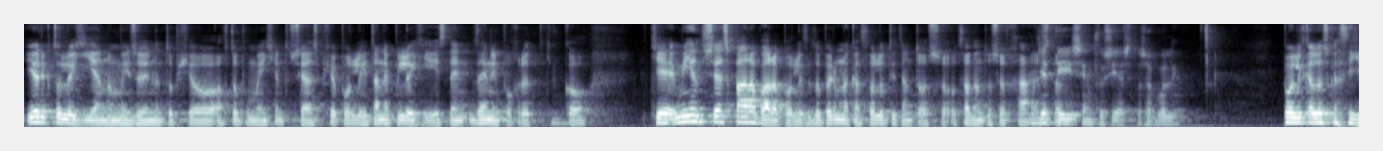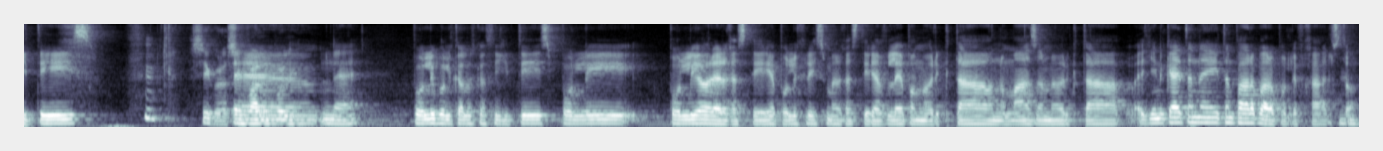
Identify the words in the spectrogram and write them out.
Η ορυκτολογία νομίζω είναι το πιο, αυτό που με είχε ενθουσιάσει πιο πολύ. Ήταν επιλογής, δεν, δεν είναι υποχρεωτικό. Και με είχε ενθουσιάσει πάρα πάρα πολύ. Δεν το περίμενα καθόλου ότι, ήταν τόσο, ότι θα ήταν τόσο ευχάριστο. Γιατί σε ενθουσίασε τόσο πολύ; Πολύ καλός καθηγητής. Σίγουρα, συμβάλλει Ε, πολύ. Ναι. Πολύ πολύ καλός καθηγητής, πολύ, πολύ ωραία εργαστήρια, πολύ χρήσιμα εργαστήρια. Βλέπαμε ορυκτά, ονομάζαμε ορυκτά. Ε, Γενικά ήταν, ήταν πάρα πάρα πολύ ευχάριστο.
